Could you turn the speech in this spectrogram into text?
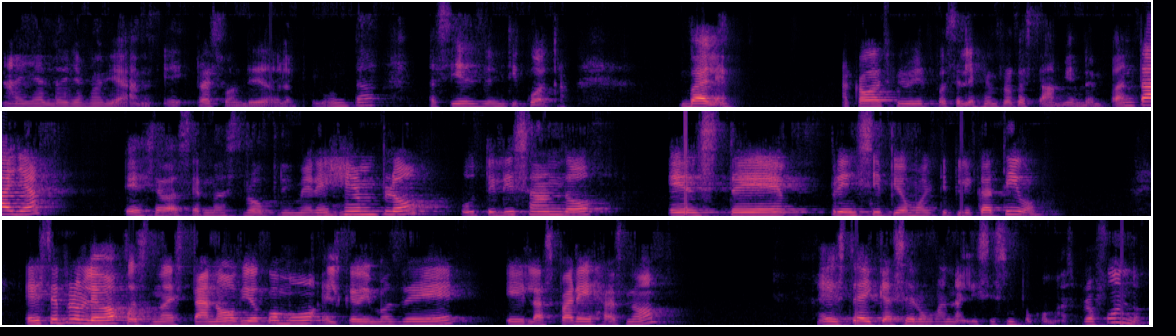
Ahí Aldo ya me había eh, respondido la pregunta. Así es, 24. Vale. Acabo de escribir pues el ejemplo que estaban viendo en pantalla. Ese va a ser nuestro primer ejemplo utilizando este principio multiplicativo. Este problema pues no es tan obvio como el que vimos de eh, las parejas, ¿no? Este hay que hacer un análisis un poco más profundo.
